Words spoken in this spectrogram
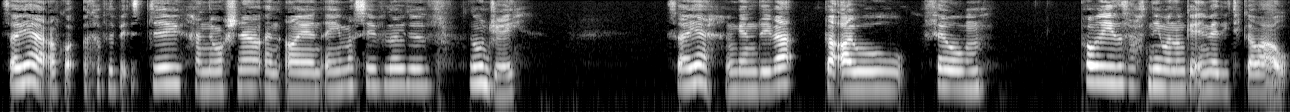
so yeah, I've got a couple of bits to do, hand the washing out and iron a massive load of laundry. So yeah, I'm going to do that, but I will film probably this afternoon when I'm getting ready to go out,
